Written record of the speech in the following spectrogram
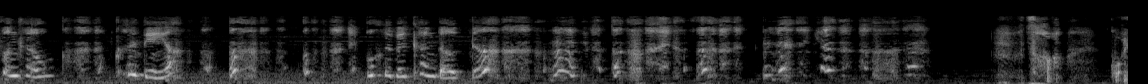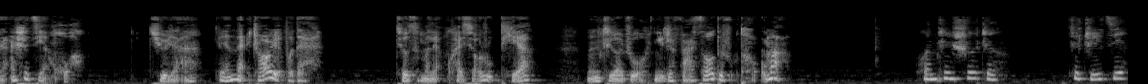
放开我，快点呀！我会被看到的。嗯。果然是贱货，居然连奶罩也不带，就这么两块小乳贴，能遮住你这发骚的乳头吗？黄振说着，就直接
